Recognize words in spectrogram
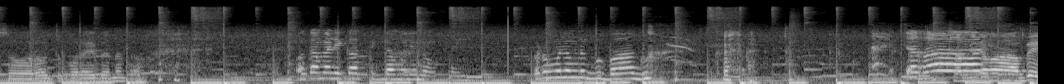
So, road to forever na to. Huwag ka malikot, tignan mo yung nose line. Parang walang nagbabago. Charot! Sabi na nga be,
